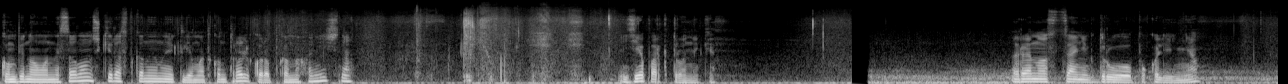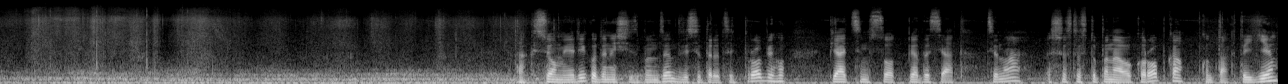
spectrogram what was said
Комбінований салон шкіра з тканиною, клімат-контроль, коробка механічна. Є парктроніки. Renault Scenic другого покоління. Так, сьомий рік, 1,6 бензин, 230 пробігу, 5750 ціна, шестиступенева коробка, контакти є.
